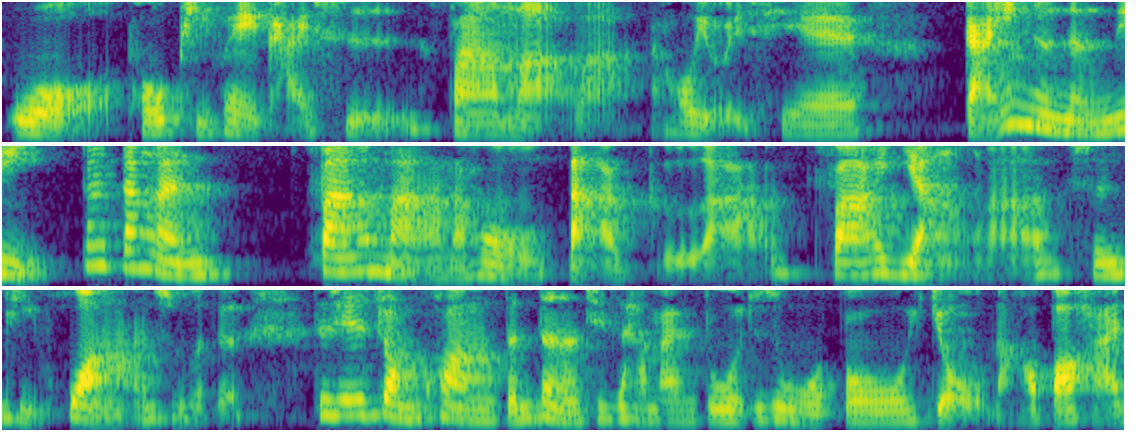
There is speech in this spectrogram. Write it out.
我头皮会开始发麻啦，然后有一些感应的能力。但当然。发麻，然后打嗝啊，发痒啊，身体晃啊什么的，这些状况等等的，其实还蛮多，就是我都有。然后包含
